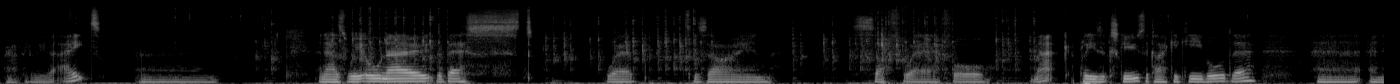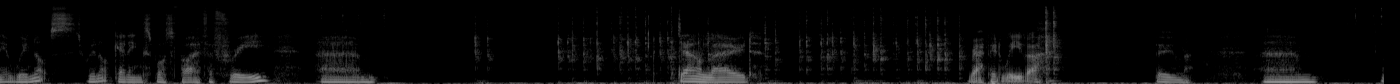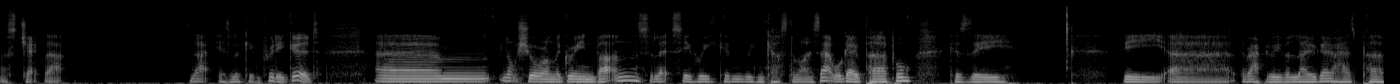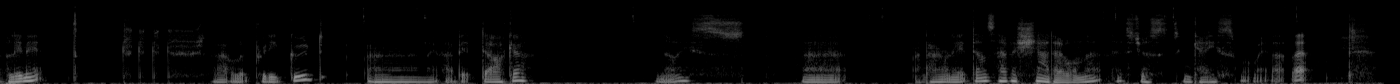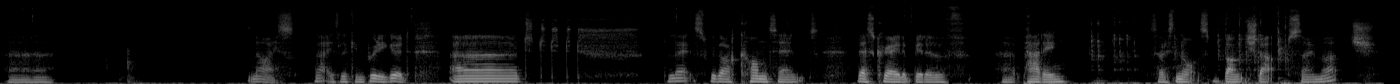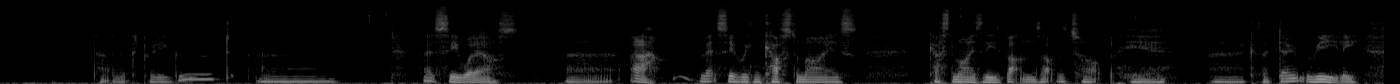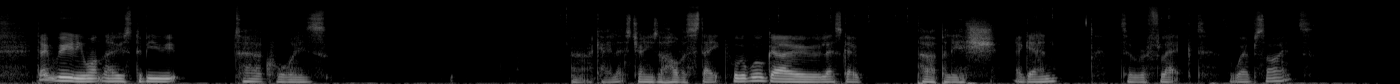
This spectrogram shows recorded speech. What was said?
RapidWeaver 8 um, and as we all know the best web design software for Mac. Please excuse the clacky keyboard there. Uh, and it, we're not we're not getting Spotify for free. Um, download RapidWeaver. Boom. Um, let's check that that is looking pretty good. Um, not sure on the green button, so let's see if we can we can customize that. We'll go purple because the the uh, the RapidWeaver logo has purple in it, so that will look pretty good. Uh, make that a bit darker. Nice. Uh, apparently, it does have a shadow on that. Let's just in case we'll make that there. Nice. That is looking pretty good. Uh, let's, with our content, let's create a bit of uh, padding so it's not bunched up so much. That looks pretty good. Um, let's see what else. Uh, ah, let's see if we can customize customize these buttons up the top here because I don't really don't really want those to be turquoise okay, let's change the hover state. We'll, we'll go, let's go purplish again to reflect the website,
